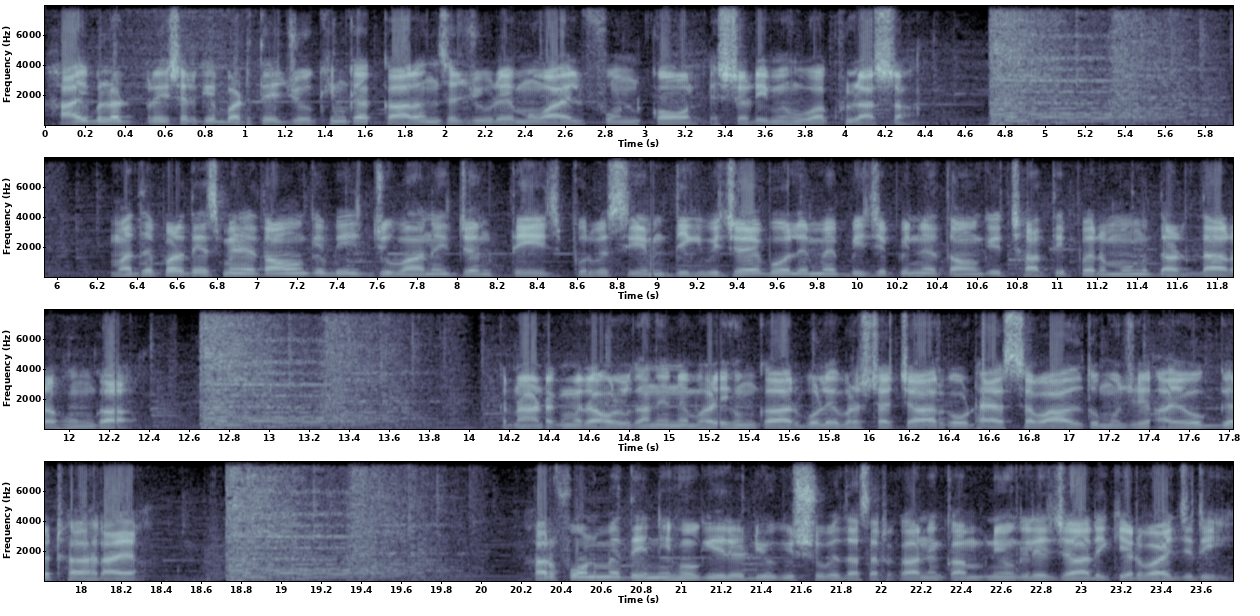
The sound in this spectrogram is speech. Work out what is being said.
हाई ब्लड प्रेशर के बढ़ते जोखिम का कारण से जुड़े मोबाइल फ़ोन कॉल। स्टडी में हुआ खुलासा। मध्य प्रदेश में नेताओं के बीच जुबानी जंग तेज। पूर्व सीएम दिग्विजय बोले, मैं बीजेपी नेताओं की छाती पर मूंग दर्दा रहूँगा। कर्नाटक में राहुल गांधी ने भरी हुंकार, बोले, भ्रष्टाचार को उठाया सवाल तो मुझे अयोग्य ठहराया। हर फ़ोन में देनी होगी रेडियो की सुविधा, सरकार ने कंपनियों के लिए जारी की एडवाइजरी।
